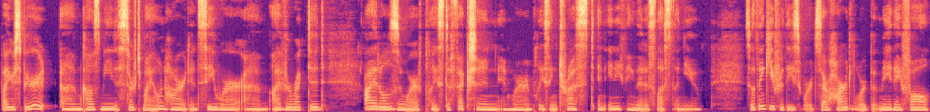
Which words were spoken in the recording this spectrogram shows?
by your Spirit, um, cause me to search my own heart and see where um, I've erected idols and where I've placed affection and where I'm placing trust in anything that is less than you. So thank you for these words. They're hard, Lord, but may they fall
